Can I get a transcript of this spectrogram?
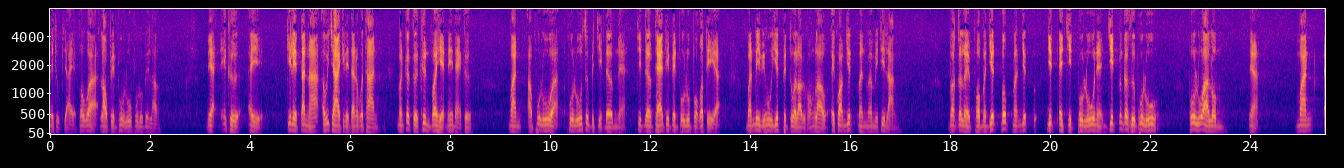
ไม่ถูกใจ เพราะว่าเราเป็นผู้รู้ผู้รู้เป็นเรา เนี่ยนี่คือ ไอ้กิเลสตัณหาอาวิชชากิเลสตัณหาประทาน มันก็เกิดขึ้นเพราะเหตุนี้แน่คือ มันเอาผู้รู้อะผู้รู้ซึ่งเป็นจิตเดิมเนี่ยจิตเดิมแท้ที่เป็นผู้รู้ปกติอะมันไม่มีผู้ยึดเป็นตัวเราเป็นของเราไอ้ความยึดมันมันมีที่หลังมันก็เลยพอมายึดปุ๊บมันยึดยึดไอ้จิตผู้รู้เนี่ย จิตมันก็คือผู้รู้ ผู้รู้อารมณ์เนี่ยมันไอ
